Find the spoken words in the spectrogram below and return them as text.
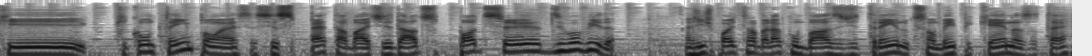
que, que contemplam esses petabytes de dados pode ser desenvolvida. A gente pode trabalhar com bases de treino que são bem pequenas até,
